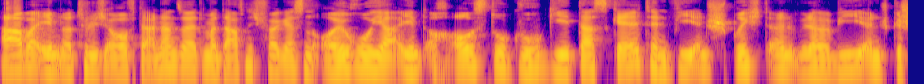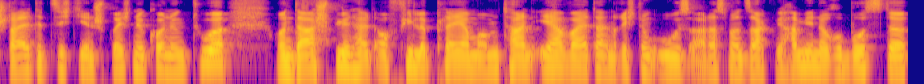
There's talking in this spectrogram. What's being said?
aber eben natürlich auch auf der anderen Seite, man darf nicht vergessen, Euro ja eben auch Ausdruck, wo geht das Geld denn? Wie entspricht oder wie gestaltet sich die entsprechende Konjunktur? Und da spielen halt auch viele Player momentan eher weiter in Richtung USA, dass man sagt, wir haben hier eine robuste,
